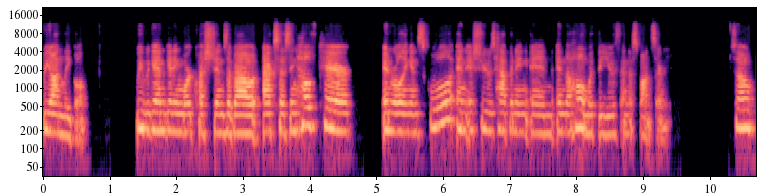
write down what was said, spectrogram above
beyond legal. We began getting more questions about accessing healthcare, enrolling in school and issues happening in, in the home with the youth and the sponsor. So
